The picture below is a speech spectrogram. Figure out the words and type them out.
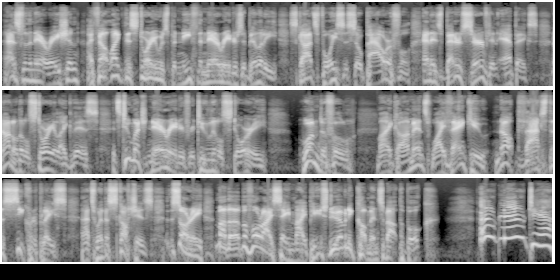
As for the narration, I felt like this story was beneath the narrator's ability. Scott's voice is so powerful, and is better served in epics, not a little story like this. It's too much narrator for too little story. Wonderful. My comments? Why, thank you. Not that, the secret place. That's where the scotch is. Sorry, Mother, before I say my piece, do you have any comments about the book? Oh, no, dear.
